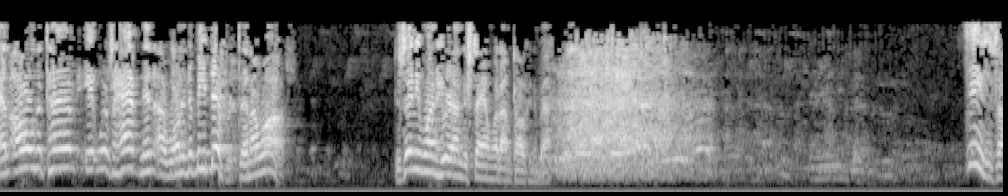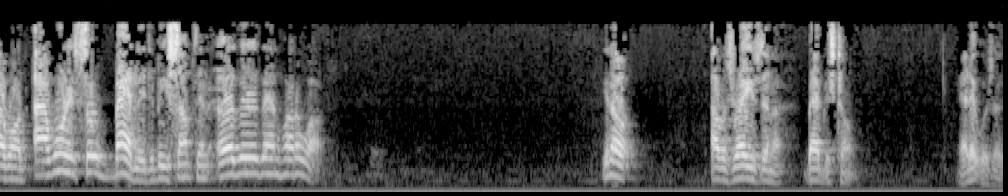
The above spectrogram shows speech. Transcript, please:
and all the time it was happening, I wanted to be different than I was. Does anyone here understand what I'm talking about? Jesus, I want, I wanted so badly to be something other than what I was. You know, I was raised in a Baptist home. And it was a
